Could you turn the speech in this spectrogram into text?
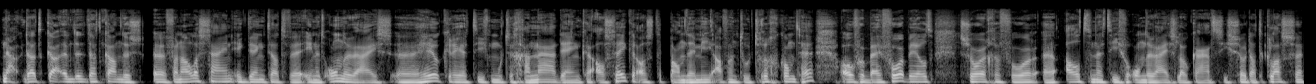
Nou, dat kan, dat kan dus uh, van alles zijn. Ik denk dat we in het onderwijs uh, heel creatief moeten gaan nadenken. Als, zeker als de pandemie af en toe terugkomt. Hè, over bijvoorbeeld zorgen voor uh, alternatieve onderwijslocaties. Zodat klassen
